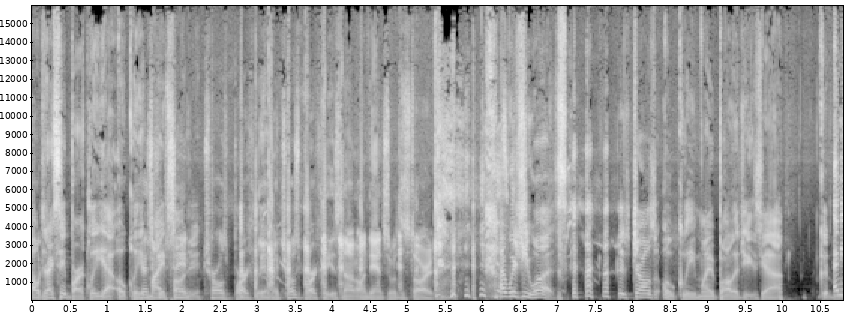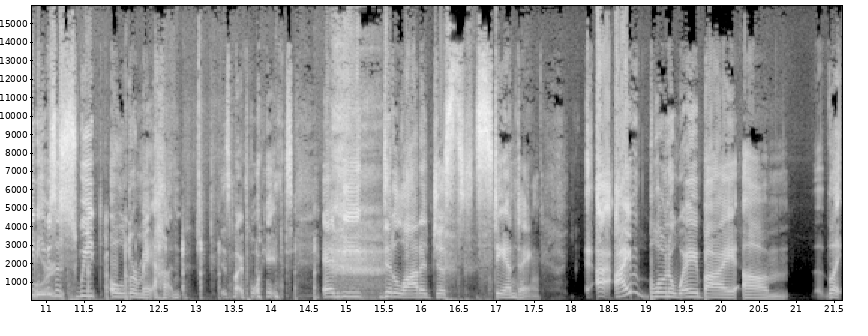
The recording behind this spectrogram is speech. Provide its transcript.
oh, did I say Barkley? Yeah, Oakley. You guys My keep saying. Charles Barkley. I'm like, Charles Barkley is not on Dancing with the Stars. I wish he was. it's Charles Oakley. My apologies. Yeah. Good I mean, he was a Lord. sweet older man, is my point. And he did a lot of just standing. I, I'm blown away by, um, like,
